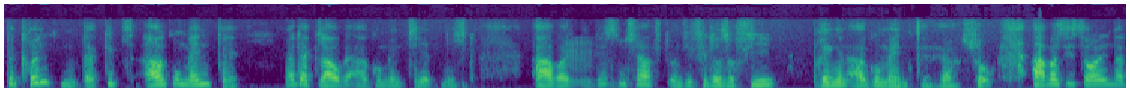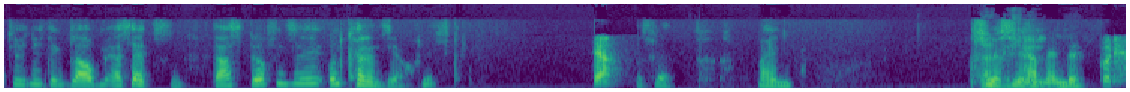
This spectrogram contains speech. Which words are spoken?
begründen. Da gibt es Argumente. Ja, der Glaube argumentiert nicht. Aber die mhm. Wissenschaft und die Philosophie bringen Argumente. Ja, so. Aber sie sollen natürlich nicht den Glauben ersetzen. Das dürfen sie und können sie auch nicht. Ja. Das wäre mein für Sie, Herr Mende. Gut.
